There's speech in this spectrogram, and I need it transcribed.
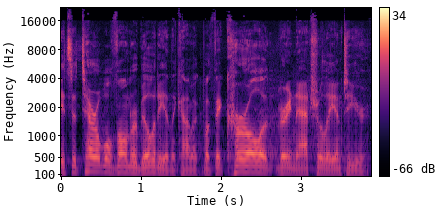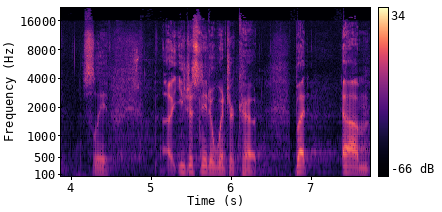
it's a terrible vulnerability in the comic book. They curl very naturally into your sleeve. Uh, you just need a winter coat. But um,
